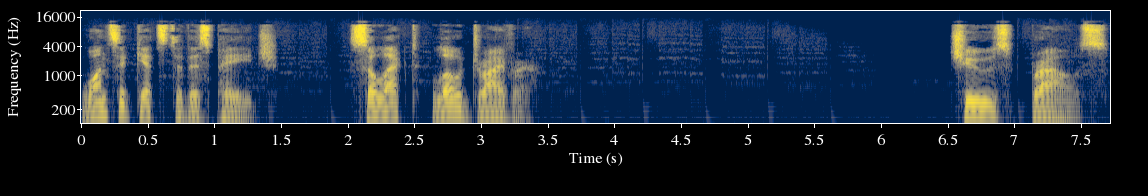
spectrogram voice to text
Once it gets to this page. Select Load Driver. Choose Browse.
